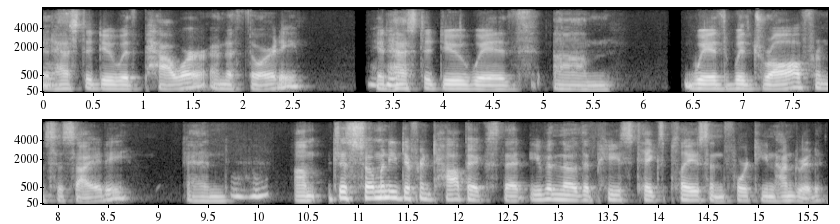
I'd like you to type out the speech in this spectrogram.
it has to do with power and authority, mm-hmm. it has to do with um, with withdrawal from society and mm-hmm. Um, just so many different topics that even though the piece takes place in 1400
